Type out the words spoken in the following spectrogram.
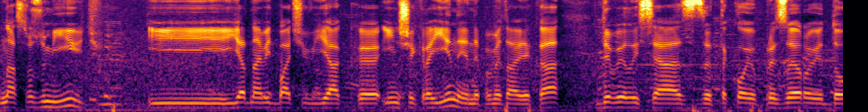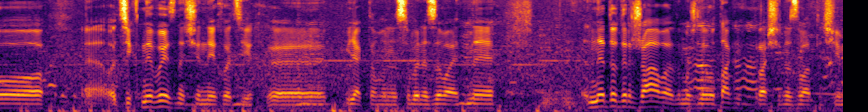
нас розуміють. І я навіть бачив, як е, інші країни, не пам'ятаю, яка дивилися з такою призерою до е, оцих невизначених, оцих, е, як там вони себе називають, не, не до держави, можливо, так їх краще назвати, чим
